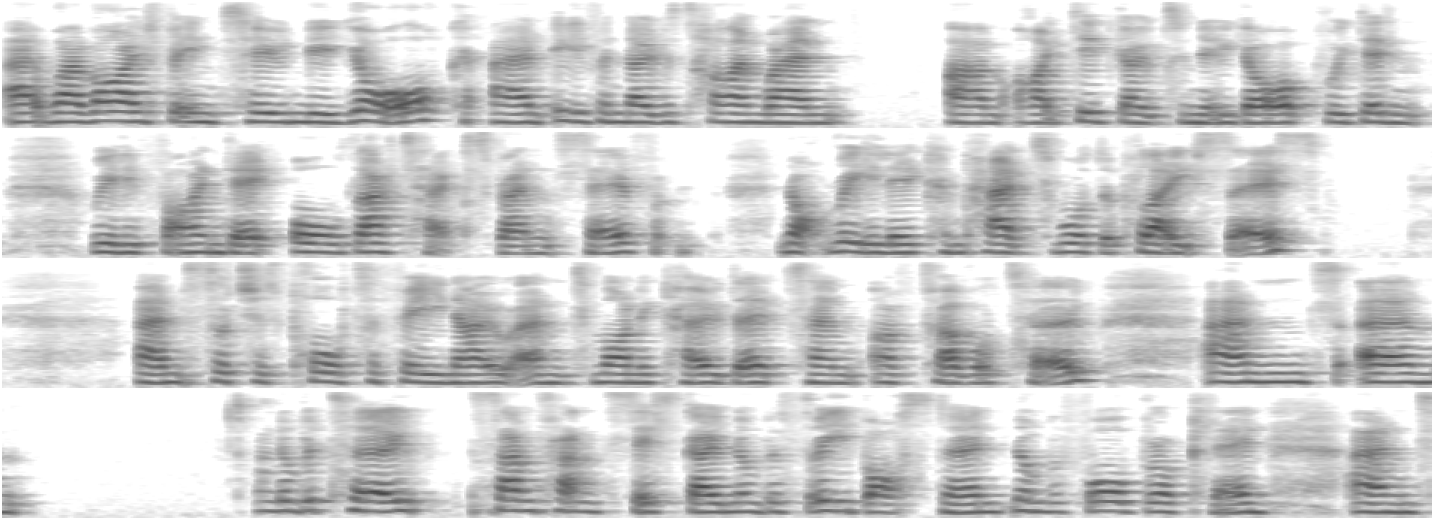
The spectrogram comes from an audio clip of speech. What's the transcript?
Uh, where I've been to New York, and um, even though the time when um, I did go to New York, we didn't really find it all that expensive not really compared to other places um, such as Portofino and Monaco that um, I've travelled to and um, number two San Francisco, number three Boston, number four Brooklyn and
